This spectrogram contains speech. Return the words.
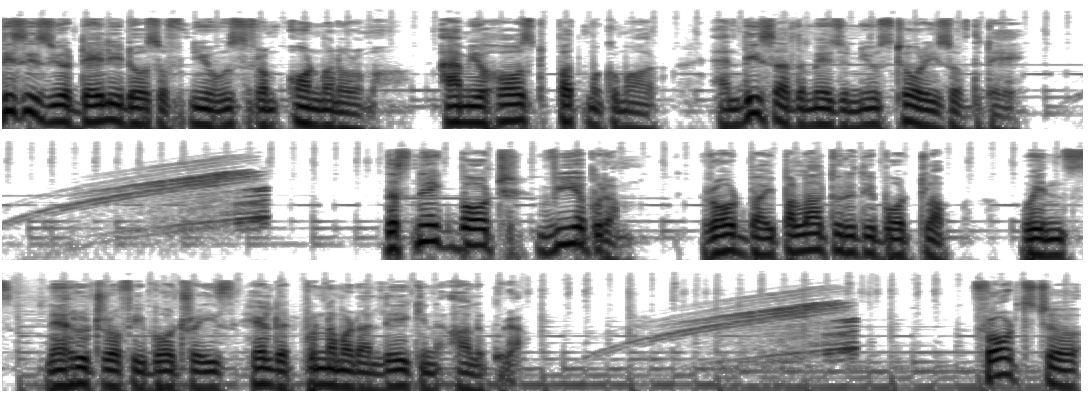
this is your daily dose of news from Onmanorama. I'm your host Padma Kumar, and these are the major news stories of the day. The snake boat Veeyapuram, rowed by Pallaturuthi Boat Club, wins Nehru Trophy boat race held at Punnamada Lake in Alappuzha. Fraudster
